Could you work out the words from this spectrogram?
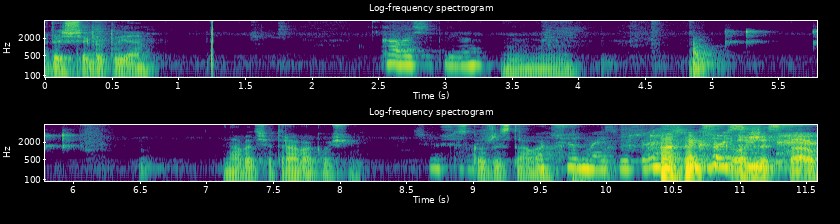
Ryż się gotuje. Kawę się pije. Nawet się trawa kosi. Słyszę. Skorzystałem. Od siódmej słyszę. jak ktoś- Skorzystałem.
